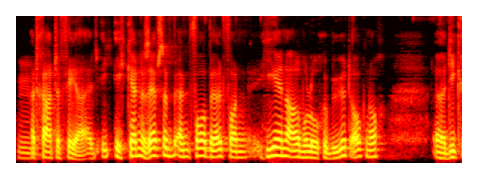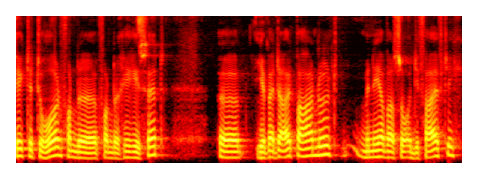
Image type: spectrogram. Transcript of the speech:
Hm. Er trate fair. Ich, ich kenne selbst ein, ein, Vorbild von hier in Almelo Buurt auch noch. Äh, die kriegte te horen von der, von der GGZ. Äh, je werd uitbehandeld, meneer was so in die 50.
